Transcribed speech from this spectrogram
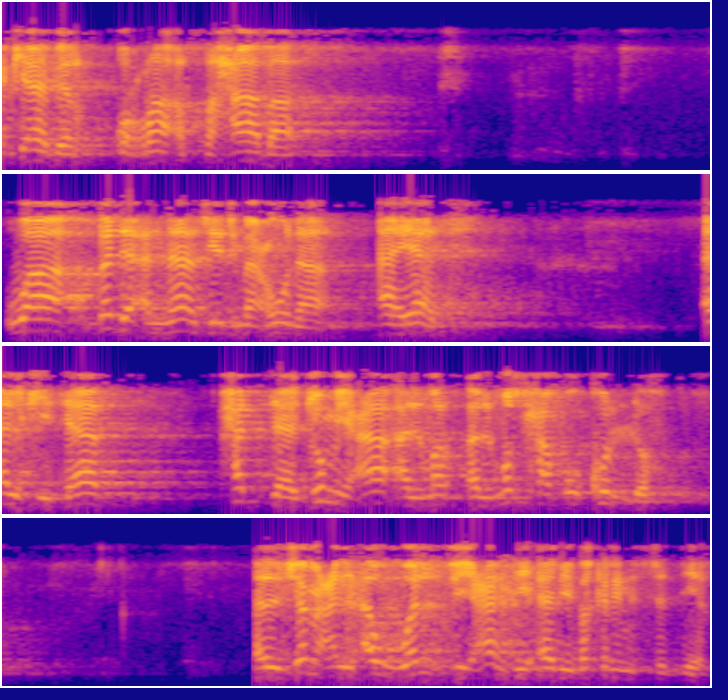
أكابر قراء الصحابة. وبدأ الناس يجمعون آيات الكتاب حتى جمع المصحف كله. الجمع الأول في عهد أبي بكر الصديق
